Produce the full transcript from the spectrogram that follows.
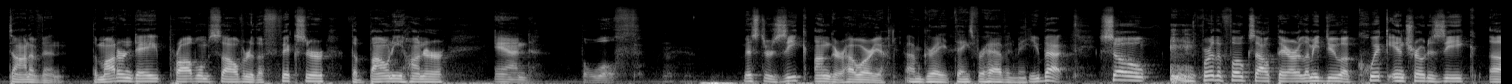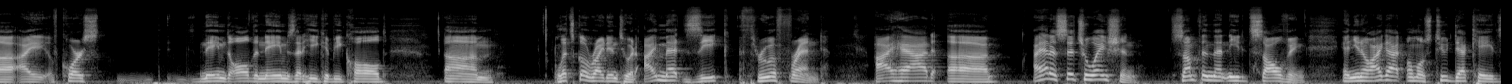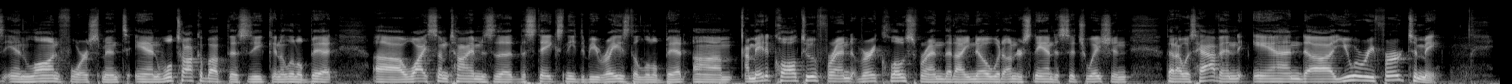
Donovan, the modern day problem solver, the fixer, the bounty hunter, and the wolf. Mr. Zeke Unger, how are you? I'm great. Thanks for having me. You bet. So, for the folks out there, let me do a quick intro to Zeke. Uh, I, of course, named all the names that he could be called. Um, let's go right into it. I met Zeke through a friend. I had uh, I had a situation, something that needed solving, and you know I got almost two decades in law enforcement, and we'll talk about this Zeke in a little bit. Uh, why sometimes the the stakes need to be raised a little bit. Um, I made a call to a friend, a very close friend that I know would understand a situation that I was having, and uh, you were referred to me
